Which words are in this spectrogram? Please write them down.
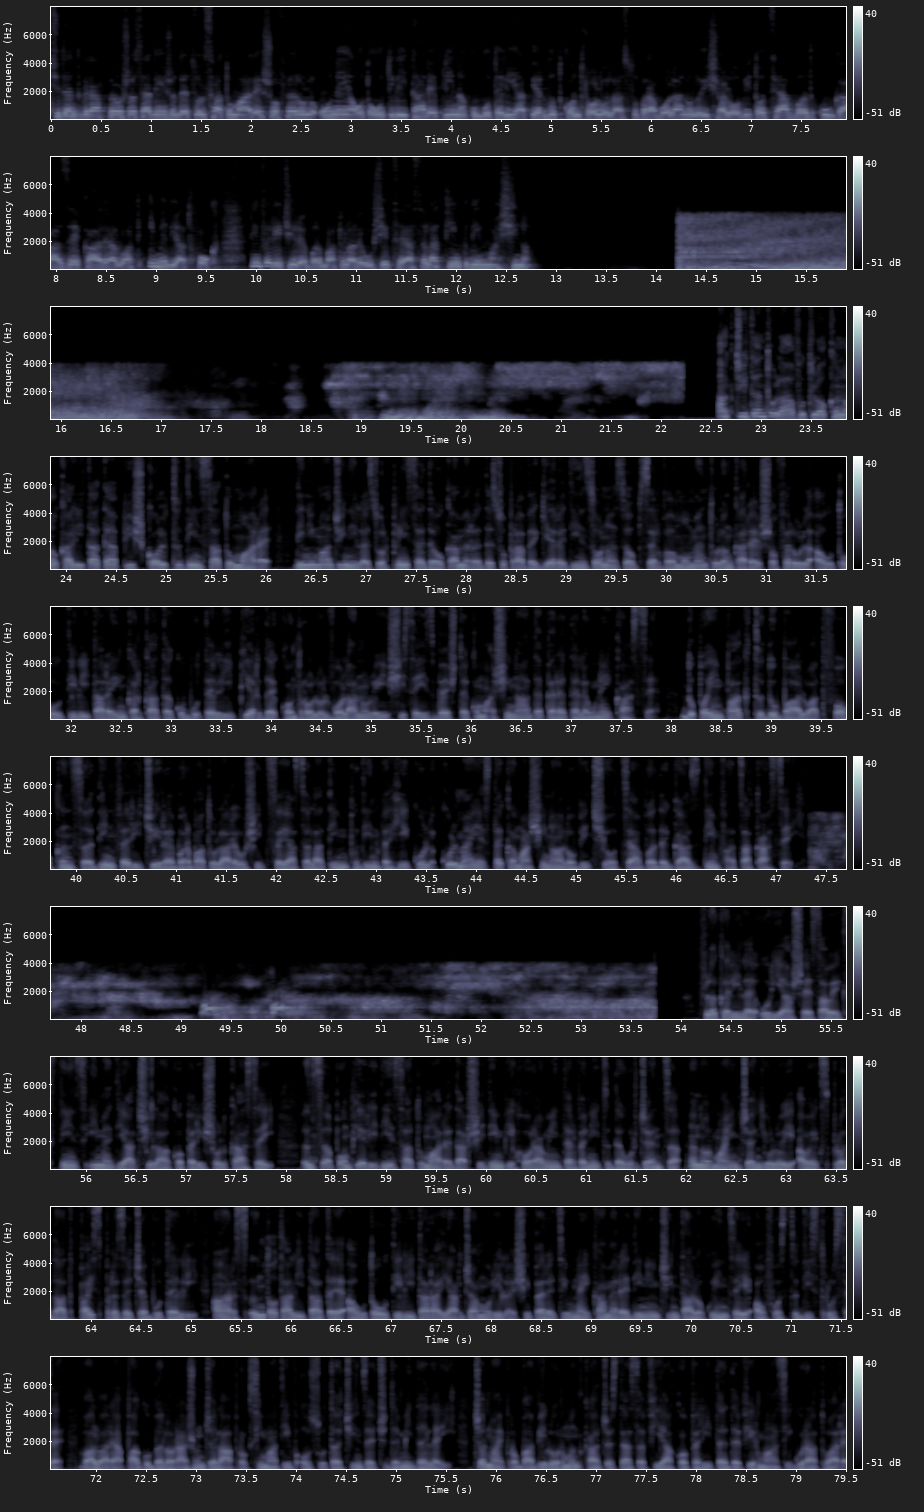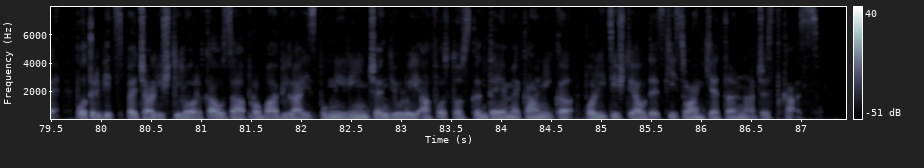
Accident grav pe o șosea din județul Satu Mare, șoferul unei autoutilitare plină cu butelie a pierdut controlul asupra volanului și a lovit o țeavă cu gaze care a luat imediat foc. Din fericire, bărbatul a reușit să iasă la timp din mașină. Accidentul a avut loc în localitatea Pișcolt din satul Mare. Din imaginile surprinse de o cameră de supraveghere din zonă se observă momentul în care șoferul autoutilitare încărcată cu butelii pierde controlul volanului și se izbește cu mașina de peretele unei case. După impact, duba a luat foc, însă, din fericire, bărbatul a reușit să iasă la timp din vehicul. Culmea este că mașina a lovit și o țeavă de gaz din fața casei. Flăcările uriașe s-au extins imediat și la acoperișul casei, însă pompierii din satul mare, dar și din Bihor au intervenit de urgență. În urma incendiului au explodat 14 butelii. Ars în totalitate autoutilitara, iar geamurile și pereții unei camere din incinta locuinței au fost distruse. Valoarea pagubelor ajunge la aproximativ 150.000 de lei, cel mai probabil urmând ca acestea să fie acoperite de firma asiguratoare. Potrivit specialiștilor, cauza probabilă a izbucnirii incendiului a fost o scânteie mecanică. Polițiștii au deschis o anchetă în acest caz.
